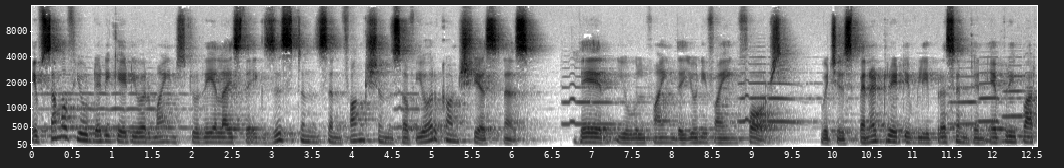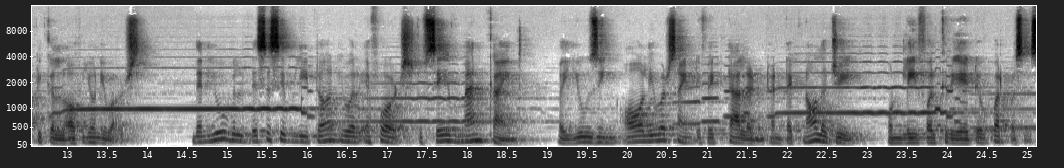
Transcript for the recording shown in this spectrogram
If some of you dedicate your minds to realize the existence and functions of your consciousness, there you will find the unifying force which is penetratively present in every particle of universe. Then you will decisively turn your efforts to save mankind by using all your scientific talent and technology only for creative purposes.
